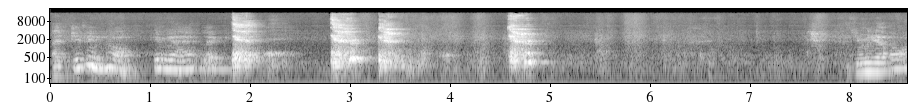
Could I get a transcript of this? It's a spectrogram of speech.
I didn't know. Give me a hand like Give me the other one.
